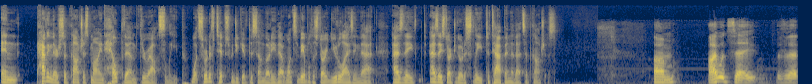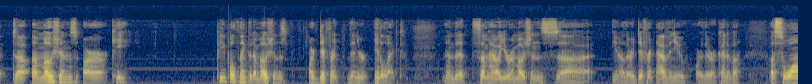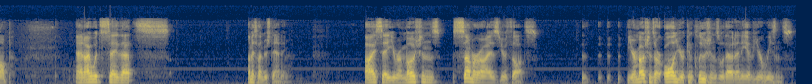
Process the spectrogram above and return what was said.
and having their subconscious mind help them throughout sleep, what sort of tips would you give to somebody that wants to be able to start utilizing that as they as they start to go to sleep to tap into that subconscious? Um, I would say that uh, emotions are key. People think that emotions are different than your intellect, and that somehow your emotions, uh, you know, they're a different avenue or they're a kind of a, a swamp. And I would say that's a misunderstanding. I say your emotions summarize your thoughts your emotions are all your conclusions without any of your reasons.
